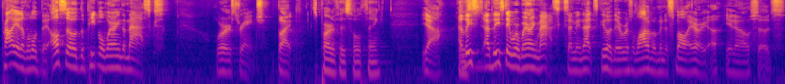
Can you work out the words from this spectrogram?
probably had a little bit. Also, the people wearing the masks were strange, but It's part of his whole thing. yeah. At least, at least they were wearing masks. I mean, that's good. There was a lot of them in a small area, you know. So it's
